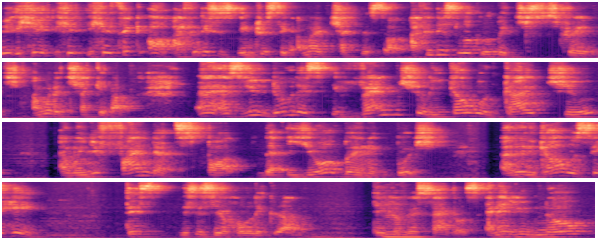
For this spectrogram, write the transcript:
he, he, he think, oh, I think this is interesting. I'm gonna check this out. I think this look a little bit strange. I'm gonna check it out. And as you do this, eventually God will guide you. And when you find that spot, that you're burning bush, and then God will say, hey, this this is your holy ground. Take off mm. your sandals. And then you know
